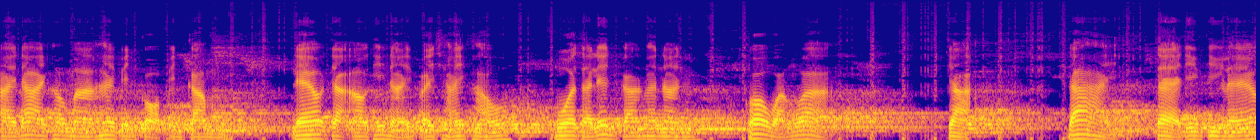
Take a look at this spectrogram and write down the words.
รายได้เข้ามาให้เป็นกอบเป็นกำแล้วจะเอาที่ไหนไปใช้เขา มัวแต่เล่นการพนัน ก็หวังว่าจะได้ แต่จริงๆแล้ว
